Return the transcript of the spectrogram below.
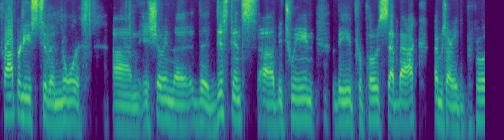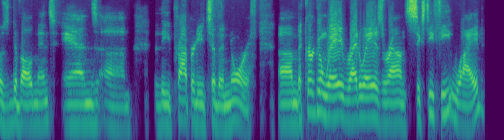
properties to the north um, is showing the the distance uh, between the proposed setback. I'm sorry, the proposed development and um, the property to the north. Um, the Kirkland Way right away is around 60 feet wide.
